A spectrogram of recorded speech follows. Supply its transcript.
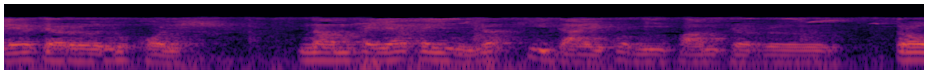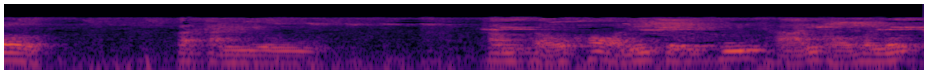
แล้วเจริญทุกคนนำไปแล้วไปอยู่ณที่ใดก็มีความเจริญตรงกตัญญูทำสองข้อนี้เป็นพื้นฐานของมนุษย์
